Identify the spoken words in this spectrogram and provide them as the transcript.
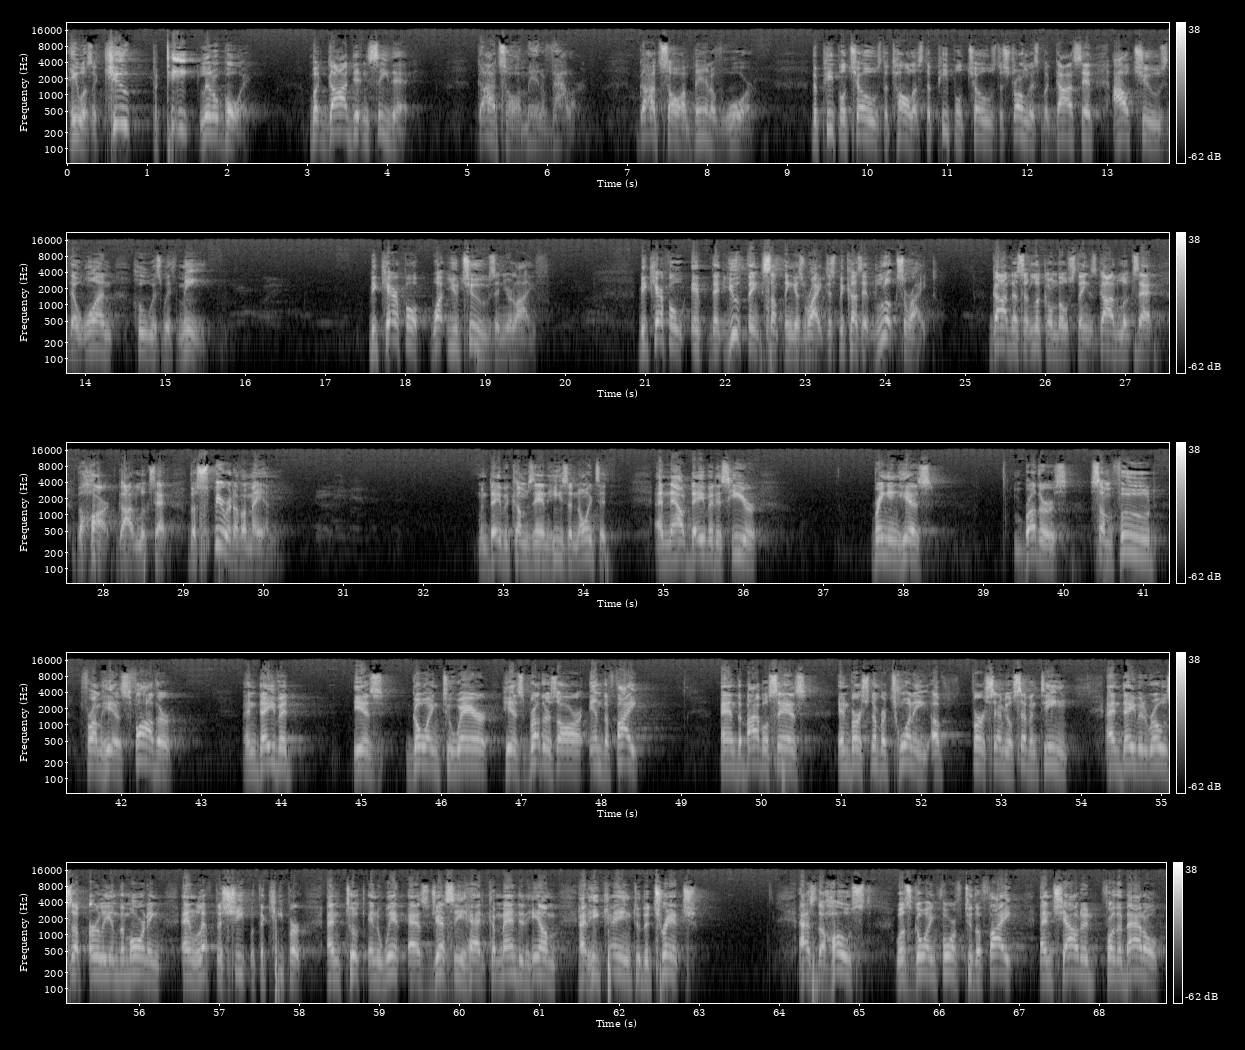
He was a cute, petite little boy. But God didn't see that. God saw a man of valor. God saw a man of war. The people chose the tallest, the people chose the strongest, but God said, I'll choose the one who is with me. Be careful what you choose in your life. Be careful if, that you think something is right just because it looks right. God doesn't look on those things. God looks at the heart, God looks at the spirit of a man. When David comes in, he's anointed. And now David is here bringing his brothers some food from his father. And David is going to where his brothers are in the fight. And the Bible says in verse number 20 of 1 Samuel 17, and David rose up early in the morning and left the sheep with the keeper and took and went as Jesse had commanded him. And he came to the trench as the host was going forth to the fight and shouted for the battle.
